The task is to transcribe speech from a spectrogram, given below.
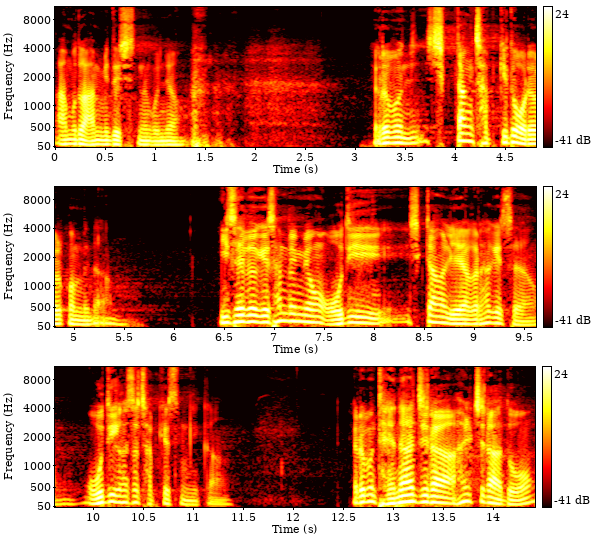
아무도 안 믿으시는군요. 여러분, 식당 잡기도 어려울 겁니다. 이 새벽에 300명은 어디 식당을 예약을 하겠어요? 어디 가서 잡겠습니까? 여러분, 대낮이라 할지라도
